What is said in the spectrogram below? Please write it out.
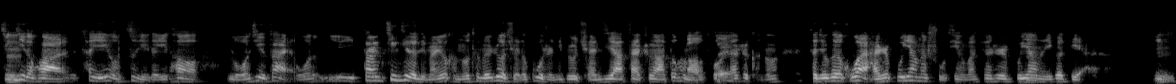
竞技的话它也有自己的一套逻辑在。我一当然竞技的里面有很多特别热血的故事，你比如拳击啊、赛车啊都很不错，哦但。是可能它就跟户外还是不一样的属性，完全是不一样的一个点。嗯。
